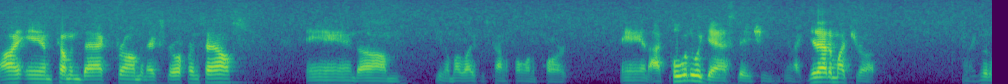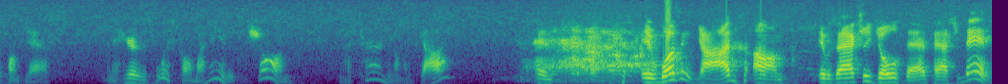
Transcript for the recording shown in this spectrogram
I am coming back from an ex-girlfriend's house, and um, you know my life is kind of falling apart. And I pull into a gas station, and I get out of my truck, and I go to pump gas, and I hear this voice call my name. It's Sean. And I turn, and I'm like, God? And it wasn't God. Um, it was actually Joel's dad, Pastor Danny.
